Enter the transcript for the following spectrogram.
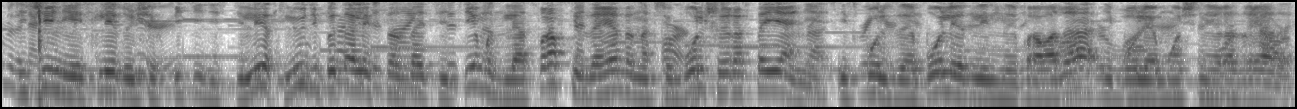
В течение следующих 50 лет люди пытались создать системы для отправки заряда на все большее расстояние, используя более длинные провода и более мощные разряды.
